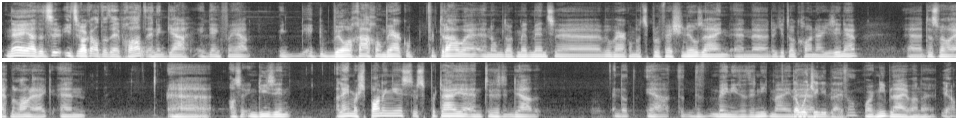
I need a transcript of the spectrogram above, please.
nee, ja, dat is iets wat ik altijd heb gehad. En ik, ja, ik denk van ja, ik, ik wil graag gewoon werken op vertrouwen. En omdat ik met mensen eh, wil werken omdat ze professioneel zijn. En eh, dat je het ook gewoon naar je zin hebt. Dat is wel echt belangrijk. En als er in die zin alleen maar spanning is tussen partijen en tussen, ja, en dat, ja, dat, dat weet niet. Dat is niet mijn. Daar word eh, je niet blij van. word ik niet blij van. Ja,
